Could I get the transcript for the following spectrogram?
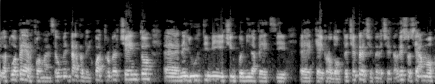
la tua performance è aumentata del 4% eh, negli ultimi 5.000 pezzi eh, che hai prodotto, eccetera, eccetera, eccetera. Adesso siamo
